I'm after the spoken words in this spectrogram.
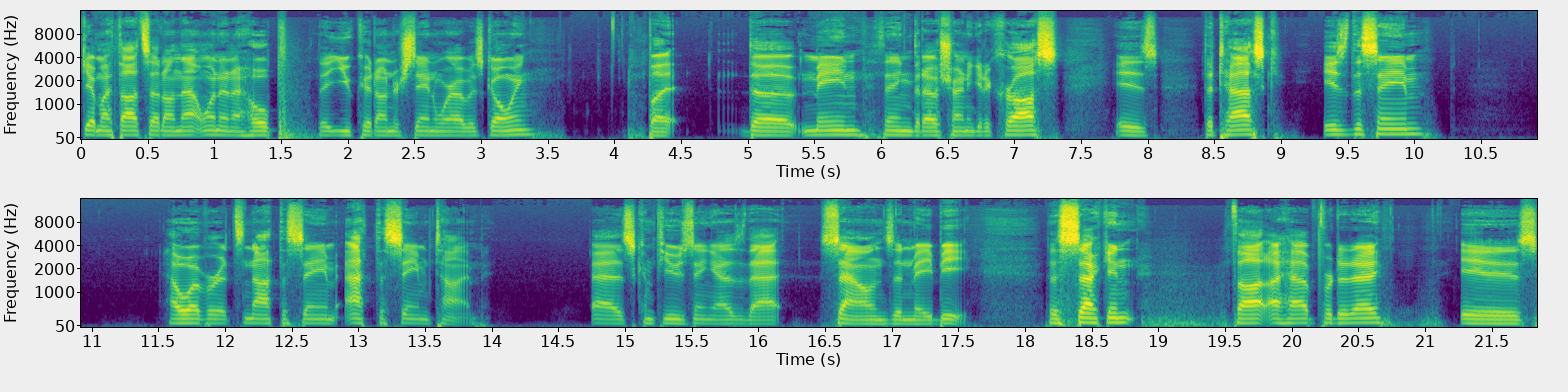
get my thoughts out on that one and I hope that you could understand where I was going. But the main thing that I was trying to get across is the task is the same However, it's not the same at the same time, as confusing as that sounds and may be. The second thought I have for today is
